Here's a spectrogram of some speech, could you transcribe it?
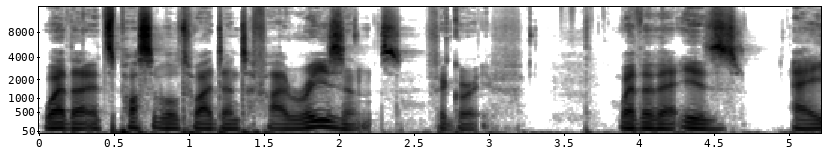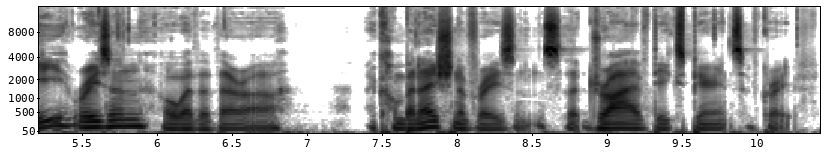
whether it's possible to identify reasons for grief. Whether there is a reason or whether there are a combination of reasons that drive the experience of grief.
